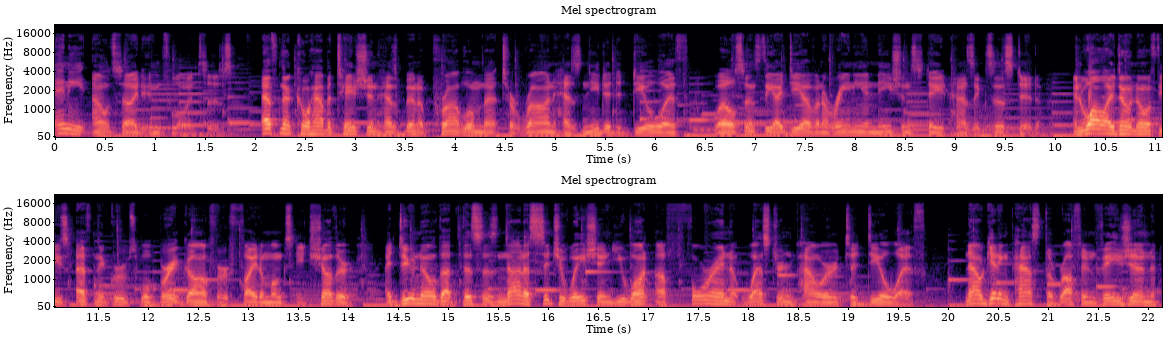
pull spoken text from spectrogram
any outside influences. Ethnic cohabitation has been a problem that Tehran has needed to deal with, well, since the idea of an Iranian nation state has existed. And while I don't know if these ethnic groups will break off or fight amongst each other, I do know that this is not a situation you want a foreign Western power to deal with. Now getting past the rough invasion,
